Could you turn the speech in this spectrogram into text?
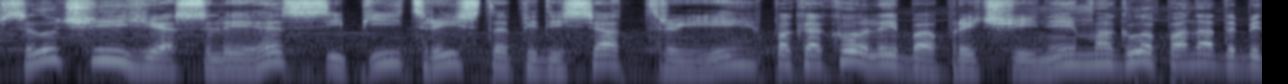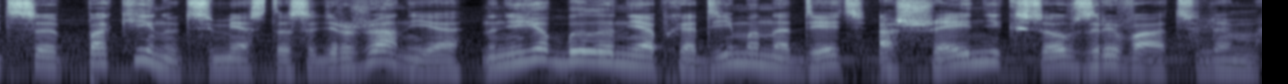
В случае, если SCP-353 по какой-либо причине могло понадобиться покинуть место содержания, на нее было необходимо надеть ошейник со взрывателем,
